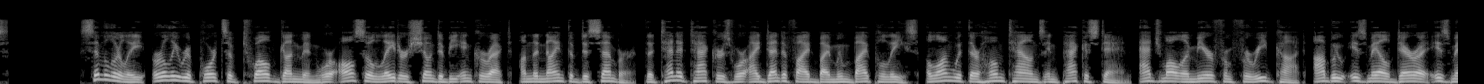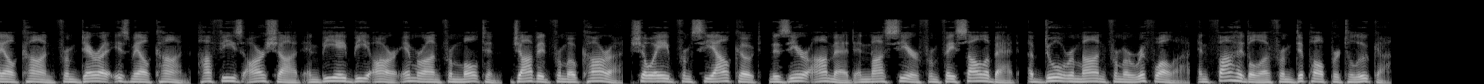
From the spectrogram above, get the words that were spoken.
Similarly, early reports of 12 gunmen were also later shown to be incorrect. On the 9th of December, the 10 attackers were identified by Mumbai police, along with their hometowns in Pakistan: Ajmal Amir from Faridkot, Abu Ismail Dara Ismail Khan from Dara Ismail Khan, Hafiz Arshad and Babar Imran from Multan, Javed from Okara, Shoaib from Sialkot, Nazir Ahmed and Nasir from Faisalabad, Abdul Rahman from Arifwala, and Fahadullah from Dipalpur Taluka.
